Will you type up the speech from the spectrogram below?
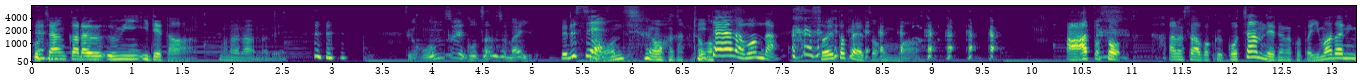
ごちゃんから生み入れたものなので。てか、音声ごちゃんじゃないよ。うるせえ音声は分かったわ似たようなもんだ。そういうとこやつ、ほんま。あ、あとそう。あのさ、僕5チャンネルのこと未だに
